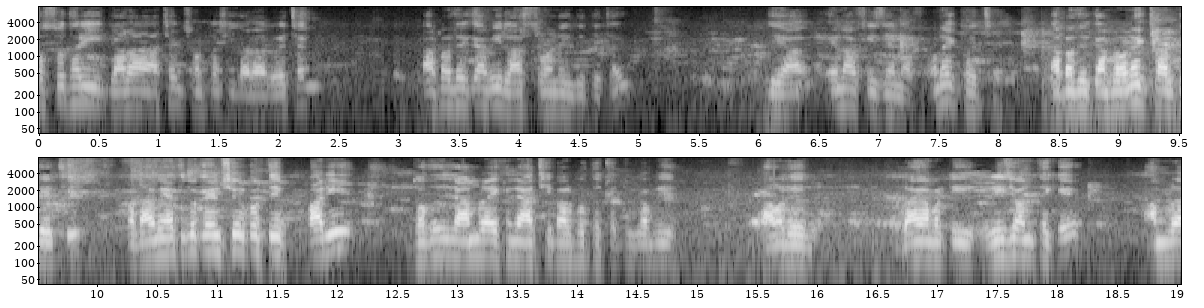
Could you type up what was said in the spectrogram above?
অস্ত্রধারী যারা আছেন, সন্ত্রাসী যারা রয়েছেন, আপনাদেরকে আমি লাস্ট ওয়ার্নিং দিতে চাই যে এনাফ ইজ এনাফ অনেক হয়েছে। আপনাদেরকে আমরা অনেক ছাড় দিয়েছি বাট আমি এতটুকু এনশিওর করতে পারি, যতদিন আমরা এখানে আছি, পার্বত্য চট্টগ্রামে, আমাদের রাঙামাটি রিজন থেকে, আমরা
